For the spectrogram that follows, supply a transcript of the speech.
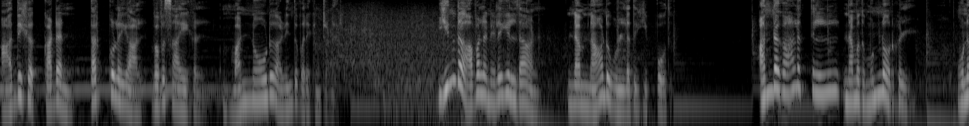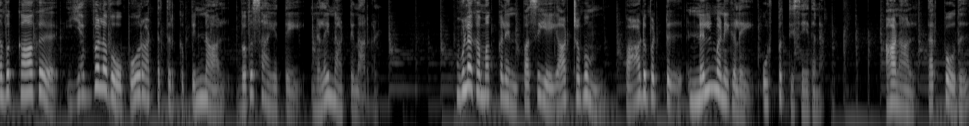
அதிக கடன் தற்கொலையால் விவசாயிகள் மண்ணோடு அழிந்து வருகின்றனர். இந்த அவல நிலையில்தான் நம் நாடு உள்ளது இப்போது. அந்த காலத்தில் நமது முன்னோர்கள் உணவுக்காக எவ்வளவோ போராட்டத்திற்கு பின்னால் விவசாயத்தை நிலைநாட்டினார்கள். உலக மக்களின் பசியை ஆற்றவும் பாடுபட்டு நெல்மணிகளை உற்பத்தி செய்தனர். ஆனால் தற்போது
